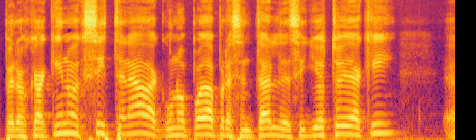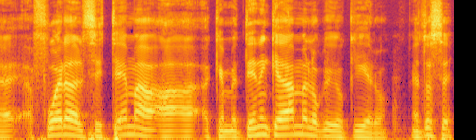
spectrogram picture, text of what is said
Pero es que aquí no existe nada que uno pueda presentar y decir, yo estoy aquí eh, fuera del sistema, a- que me tienen que darme lo que yo quiero. Entonces,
